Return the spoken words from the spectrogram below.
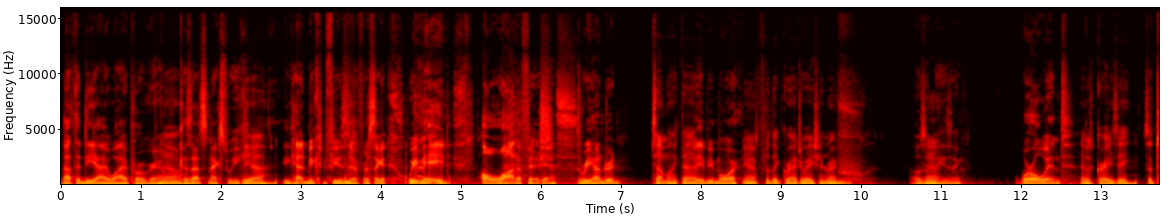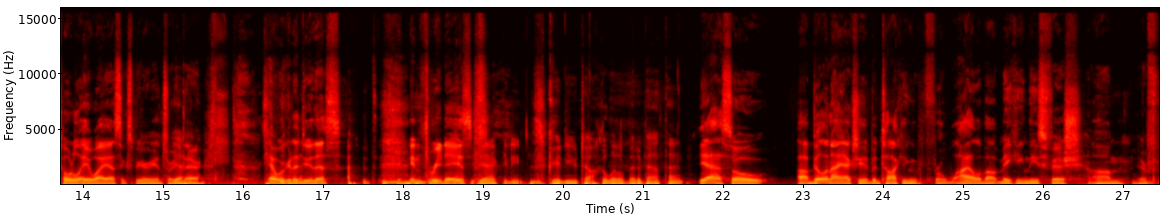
not the DIY program No. because that's next week. Yeah. You had me confused there for a second. We made a lot of fish. Yes. Three hundred, Something like that. maybe more. Yeah, for the graduation, right? That was Yeah. amazing. Whirlwind. That was crazy. It's a total AYS experience right Yeah. there. yeah, we're gonna do this in three days. Yeah. Could you could you talk a little bit about that? Yeah, so uh, Bill and I actually had been talking for a while about making these fish. Um, they're f-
